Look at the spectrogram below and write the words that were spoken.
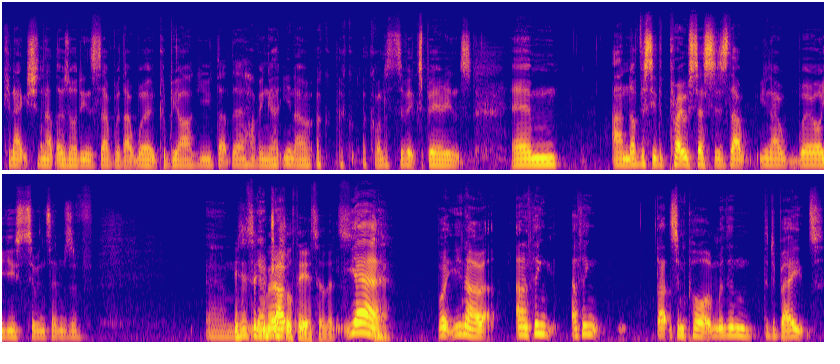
connection that those audiences have with that work, could be argued that they're having a, you know, a, a, a qualitative experience. Um, and obviously the processes that you know we're all used to in terms of. Um, Is this a know, commercial dra- theatre that's? Yeah. yeah. but you know, and I think I think that's important within the debate,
